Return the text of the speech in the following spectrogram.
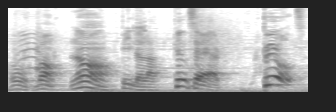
oh, boh, no, pillola. Pilser. Pills.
